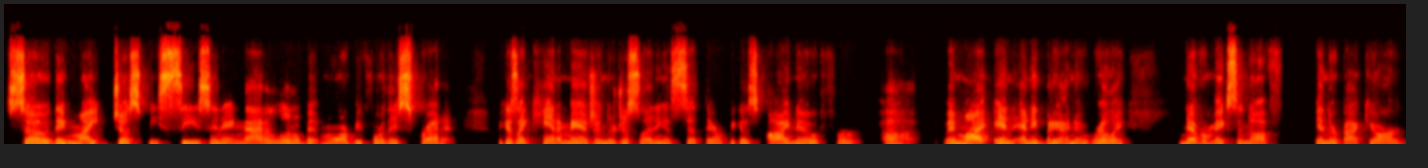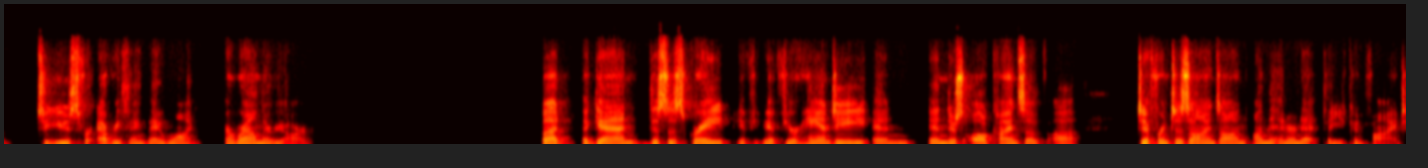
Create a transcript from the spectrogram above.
So they might just be seasoning that a little bit more before they spread it because I can't imagine they're just letting it sit there because I know for, uh, and my, and anybody I know really never makes enough in their backyard to use for everything they want around their yard. But again, this is great if, if you're handy and, and there's all kinds of uh, different designs on, on the internet that you can find.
